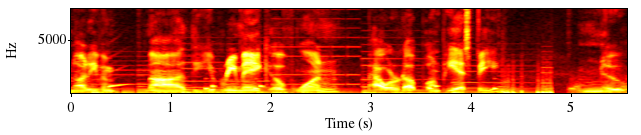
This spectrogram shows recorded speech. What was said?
Not even uh, the remake of 1 powered up on PSP. No.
